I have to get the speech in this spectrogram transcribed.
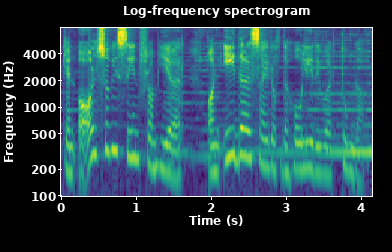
can also be seen from here on either side of the holy river Tunga.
